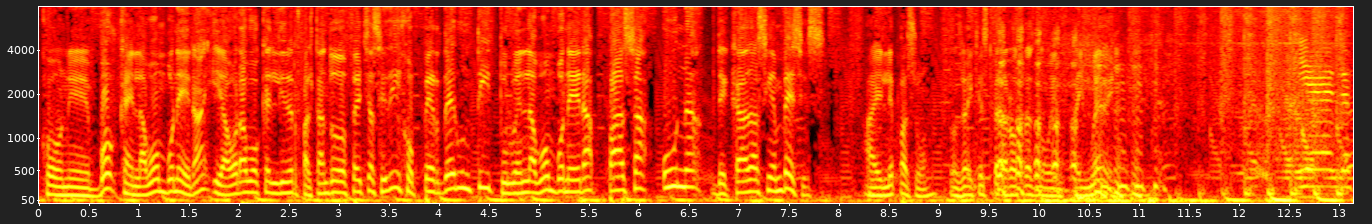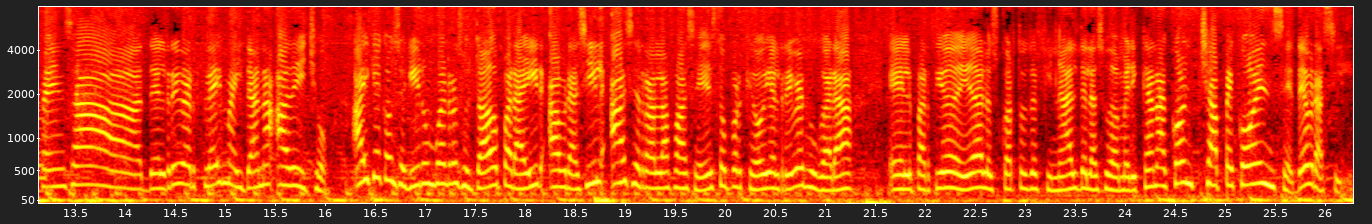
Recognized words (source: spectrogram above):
con eh, Boca en la bombonera y ahora Boca es líder faltando dos fechas y dijo, perder un título en la bombonera pasa una de cada 100 veces. A él le pasó, entonces hay que esperar otras 99. Y el defensa del River Plate, Maidana, ha dicho, hay que conseguir un buen resultado para ir a Brasil a cerrar la fase. Esto porque hoy el River jugará el partido de ida de los cuartos de final de la Sudamericana con Chapecoense de Brasil.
